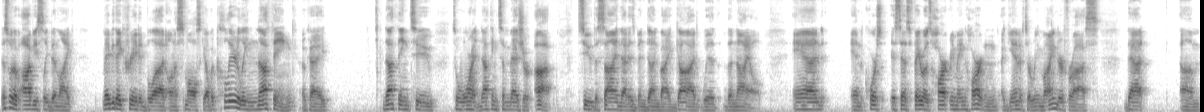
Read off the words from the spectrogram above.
this would have obviously been like maybe they created blood on a small scale, but clearly nothing, okay, nothing to to warrant, nothing to measure up to the sign that has been done by God with the Nile. And and of course it says Pharaoh's heart remained hardened. Again, it's a reminder for us that um,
